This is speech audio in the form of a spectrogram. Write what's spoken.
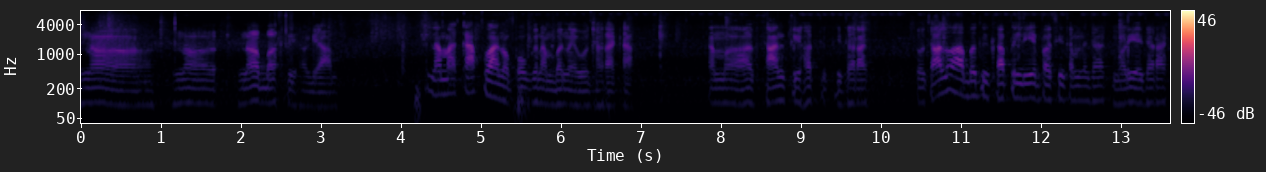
ન ન ન બસી શકે આમ. એટલે આમાં કાપવાનો પ્રોગ્રામ બનાવ્યો જરાક આમાં શાંતિ હતી જરાક. તો ચાલો આ બધું કાપી લઈએ પછી તમને જરાક મળીએ જરાક.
